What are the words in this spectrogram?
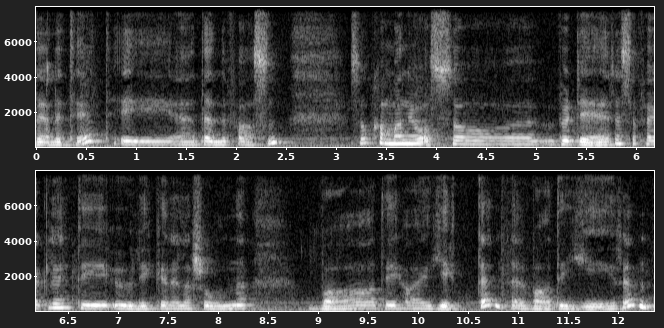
realitet i eh, denne fasen. Så kan man jo også vurdere selvfølgelig de ulike relasjonene. Hva de har gitt en, eller hva de gir en.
